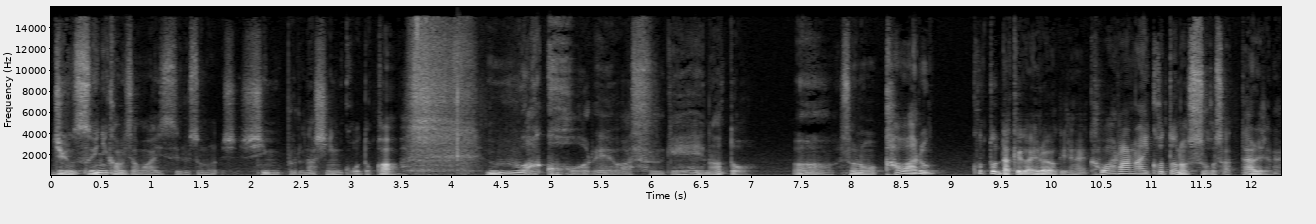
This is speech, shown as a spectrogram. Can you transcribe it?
純粋に神様を愛するそのシンプルな信仰とかうわこれはすげえなと、うん、その変わることだけが偉いわけじゃない。変わらないことの凄さってあるじゃない。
